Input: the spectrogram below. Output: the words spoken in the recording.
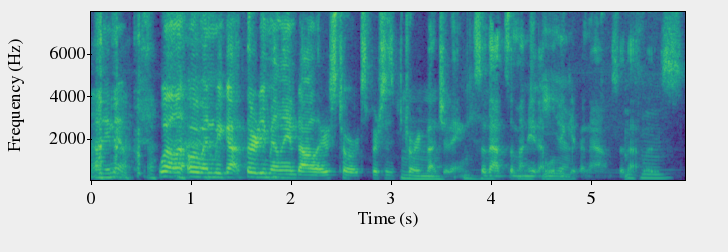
i know well oh and we got 30 million dollars towards participatory mm. budgeting so that's the money that will yeah. be given out so that mm-hmm. was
